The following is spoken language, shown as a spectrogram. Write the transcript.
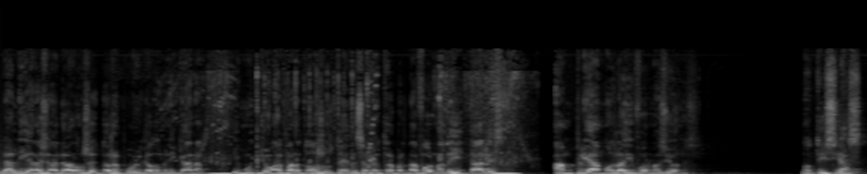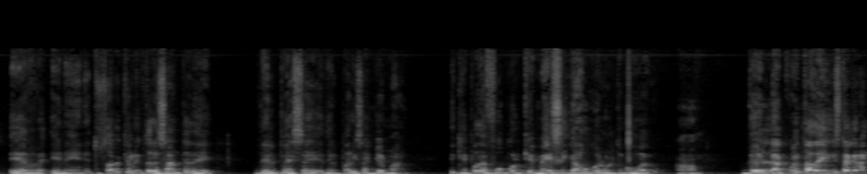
la Liga Nacional de Baloncesto de República Dominicana y mucho más para todos ustedes. En nuestras plataformas digitales ampliamos las informaciones. Noticias RNN. ¿Tú sabes qué es lo interesante de, del PSG, del Paris Saint Germain? Equipo de fútbol que Messi ya jugó el último juego. De la cuenta de Instagram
